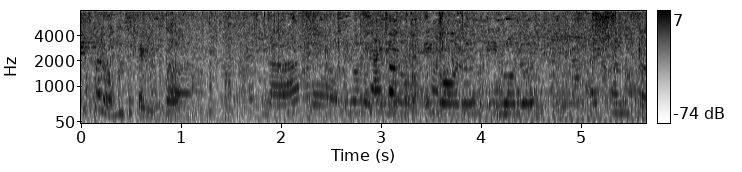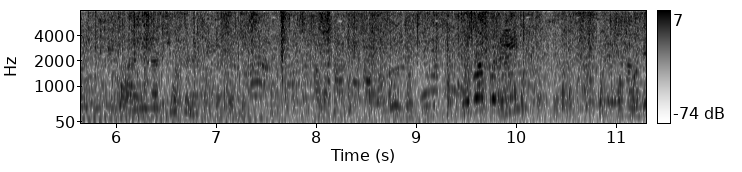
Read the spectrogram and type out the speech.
색깔 어느 색깔 있어요? 이거를 이거를 할수 이거 아니 나 칭찬해 줄게. 이거 버리 버버리.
